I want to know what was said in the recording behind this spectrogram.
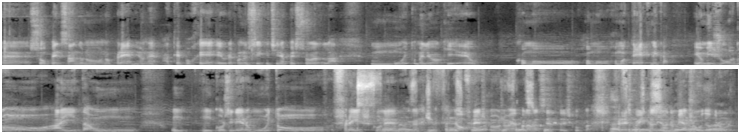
eh, só pensando no, no prêmio, né? Até porque eu reconheci que tinha pessoas lá muito melhor que eu como como como técnica. Eu me julgo ainda um um, um cozinheiro muito fresco, Sim, né? de não, frescor, fresco não é a palavra certa, desculpa. É, fresco é fresco, italiano. Me ajuda, novo, Bruno.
